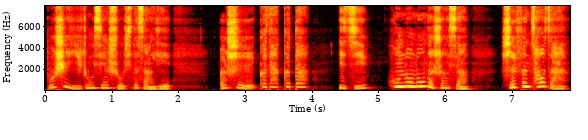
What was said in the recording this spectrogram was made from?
不是于忠先熟悉的嗓音，而是咯哒咯哒以及轰隆隆的声响，十分嘈杂。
